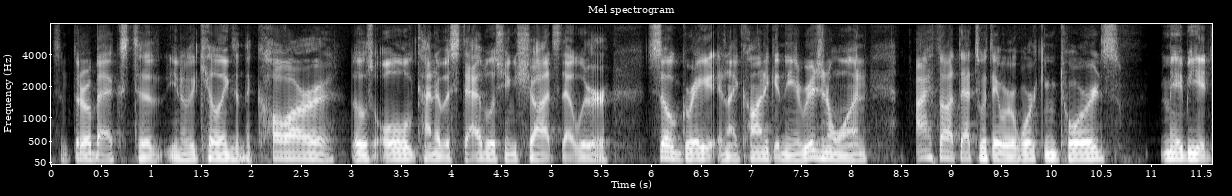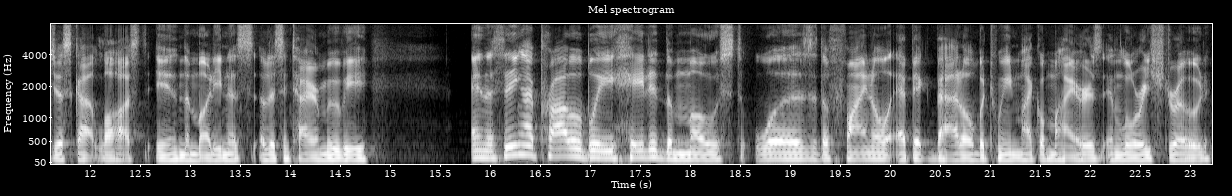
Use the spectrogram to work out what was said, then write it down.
some throwbacks to, you know, the killings in the car, those old kind of establishing shots that were so great and iconic in the original one. I thought that's what they were working towards. Maybe it just got lost in the muddiness of this entire movie. And the thing I probably hated the most was the final epic battle between Michael Myers and Laurie Strode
